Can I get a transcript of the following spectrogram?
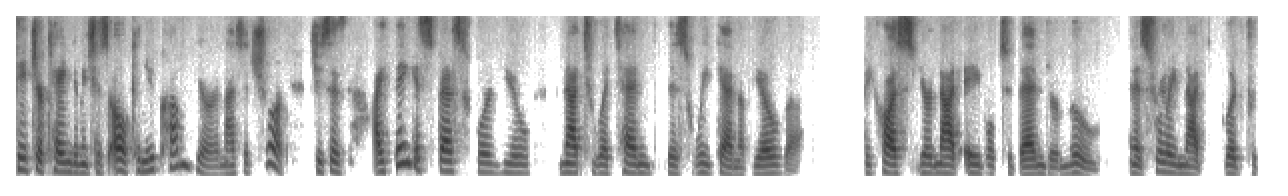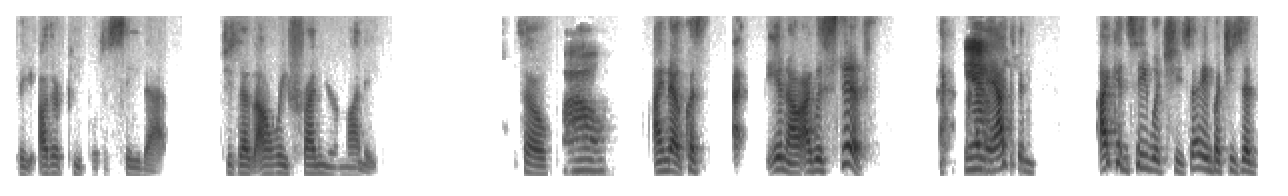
teacher came to me, she says, Oh, can you come here? And I said, Sure. She says, I think it's best for you not to attend this weekend of yoga because you're not able to bend or move. And it's really not good for the other people to see that. She says, I'll refund your money. So, wow. I know because uh, you know, I was stiff. Yeah. I mean, I can, I can see what she's saying, but she said,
